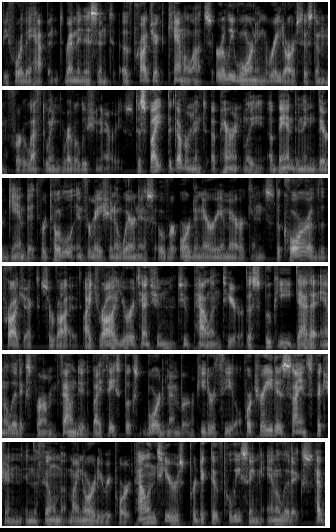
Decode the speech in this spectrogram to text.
before they happened, reminiscent of Project Camelot's early warning radar system for left wing revolutionaries. Despite the government apparently abandoning their gambit for total information awareness over ordinary Americans, the core of the project survived. I draw your attention to Palantir, the spooky data analytics firm founded by Facebook's board member Peter Thiel. Portrayed as science fiction in the film Minority Report, Palantir's predictive policing analytics have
